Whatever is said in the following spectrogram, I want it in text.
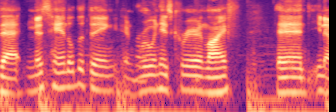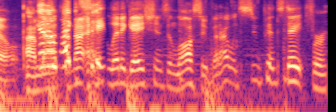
that mishandled the thing and ruined his career in life. And you know, I'm And not, I'm not I hate litigations and lawsuit, but I would sue Penn State for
